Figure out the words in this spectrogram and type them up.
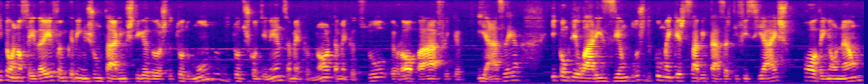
Então a nossa ideia foi um bocadinho juntar investigadores de todo o mundo, de todos os continentes, América do Norte, América do Sul, Europa, África e Ásia, e compilar exemplos de como é que estes habitats artificiais podem ou não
